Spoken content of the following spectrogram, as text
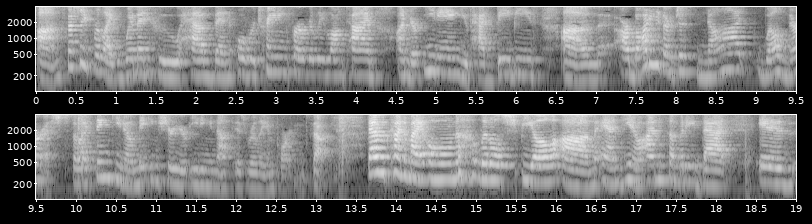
um, especially for like women who have been overtraining for a really long time, under eating, you've had babies. Um, our bodies are just not well nourished. So I think, you know, making sure you're eating enough is really important. So, that was kind of my own little spiel. Um, and, you know, I'm somebody that is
